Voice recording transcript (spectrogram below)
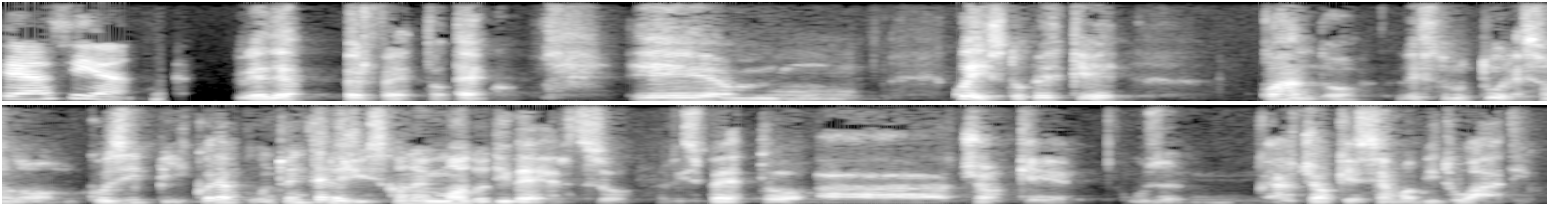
Sì. Si vede? Perfetto. Ecco. E, um, questo perché quando le strutture sono così piccole, appunto, interagiscono in modo diverso rispetto a ciò che, a ciò che siamo abituati.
